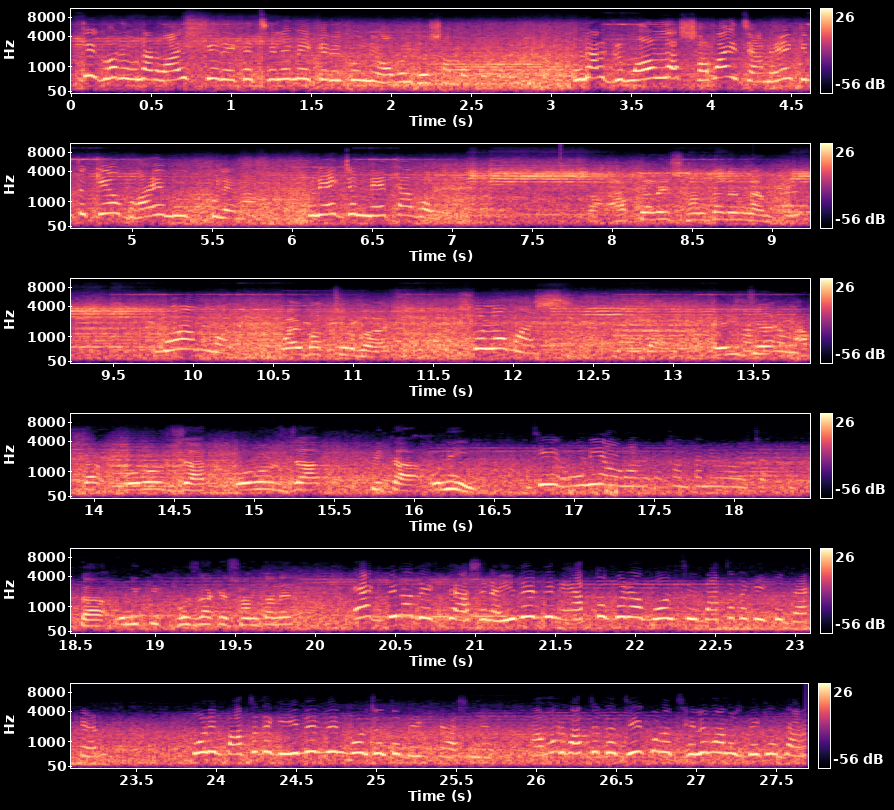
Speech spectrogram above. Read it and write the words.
একই ঘরে ওনার ওয়াইফকে রেখে ছেলে মেয়েকে রেখে উনি অবৈধ সম্পর্ক উনার মহল্লার সবাই জানে কিন্তু কেউ ভয়ে মুখ খুলে না। উনি একজন নেতা বলে। আপনার এই সন্তানের নাম কি? মোহাম্মদ। কয় বছর বয়স? ষোলো মাস। এই যে আপনার ওরসজাত ওরসজাত পিতা উনি? জি উনি আমার তা উনি কি খোঁজ রাখে সন্তানের? একদিনও দেখতে আসে না। ঈদের দিন এত করে বলছি, বাচ্চাটাকে একটু দেখেন। উনি বাচ্চাটাকে ঈদের দিন পর্যন্ত দেখতে আসেন আমার বাচ্চাটা যে কোনো ছেলে মানুষ দেখলে তার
